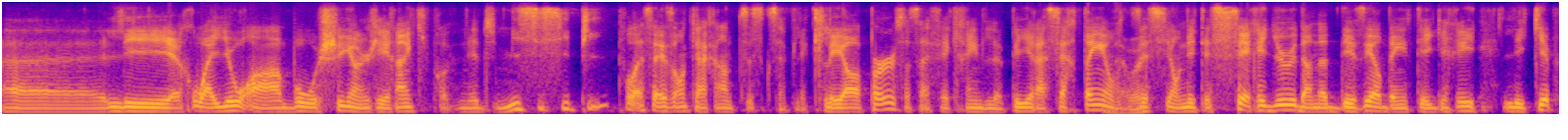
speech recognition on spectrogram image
Euh, les Royaux ont embauché un gérant qui provenait du Mississippi pour la saison 46 qui s'appelait Clay Hopper. Ça, ça fait craindre le pire à certains. On se ben disait si on était sérieux dans notre désir d'intégrer l'équipe,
